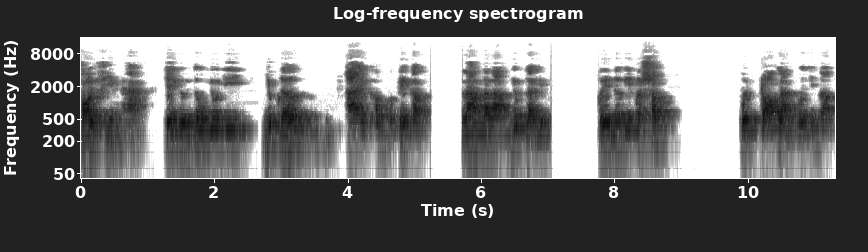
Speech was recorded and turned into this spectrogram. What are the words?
khỏi phiền hà. Chỉ người tu vô vi giúp đỡ ai không có kể công làm là làm, giúp là giúp. Vì nó biết nó sống với trọn lành của chính nó.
